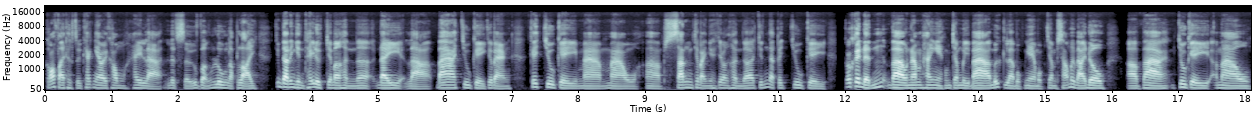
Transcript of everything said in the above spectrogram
có phải thực sự khác nhau hay không hay là lịch sử vẫn luôn lặp lại. Chúng ta đã nhìn thấy được trên màn hình ờ, đây là ba chu kỳ các bạn. Cái chu kỳ mà màu uh, xanh các bạn nhìn trên màn hình đó chính là cái chu kỳ có cái đỉnh vào năm 2013 mức là 1.163 đô à, và chu kỳ màu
